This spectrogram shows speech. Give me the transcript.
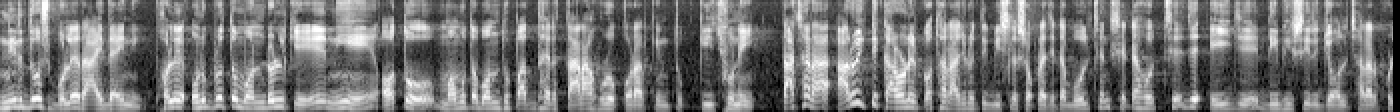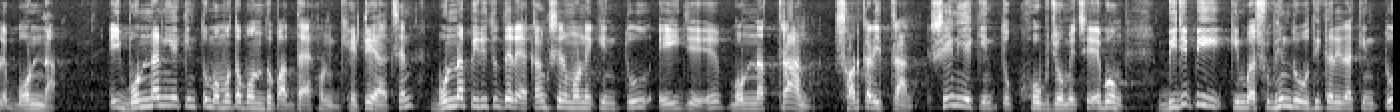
নির্দোষ বলে রায় দেয়নি। ফলে অনুব্রত মণ্ডলকে নিয়ে অত মমতা বন্দ্যোপাধ্যায়ের তাড়াহুড়ো করার কিন্তু কিছু নেই। তাছাড়া আরও একটি কারণের কথা রাজনৈতিক বিশ্লেষকরা যেটা বলছেন সেটা হচ্ছে যে এই যে ডিভিসির জল ছাড়ার ফলে বন্যা। এই বন্যা নিয়ে কিন্তু মমতা বন্দ্যোপাধ্যায় এখন ঘেটে আছেন। বন্যা পীড়িতদের একাংশের মনে কিন্তু এই যে বন্যা ত্রাণ, সরকারি ত্রাণ, সে নিয়ে কিন্তু ক্ষোভ জমেছে এবং বিজেপি কিংবা শুভেন্দু অধিকারীরা কিন্তু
